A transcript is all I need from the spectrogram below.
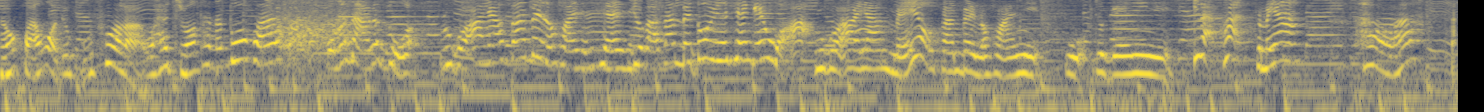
能还我就不错了，我还指望她能多还。我们打个赌，如果二丫翻倍的还你钱，你就把翻倍多余的钱给我；如果二丫没有翻倍的还你，我就给你一百块，怎么样？好啊，反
